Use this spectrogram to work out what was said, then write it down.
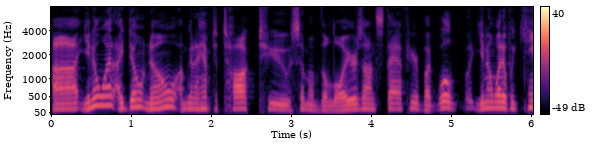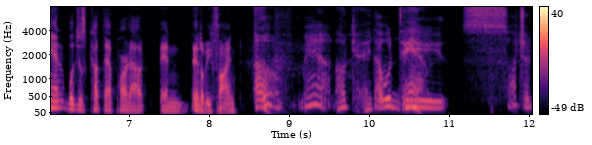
Uh, you know what? I don't know. I'm gonna have to talk to some of the lawyers on staff here, but we'll. You know what? If we can't, we'll just cut that part out, and it'll be fine. Oh, man. okay. That would Damn. be such a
